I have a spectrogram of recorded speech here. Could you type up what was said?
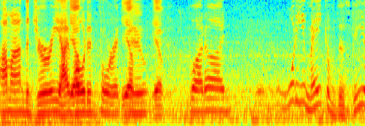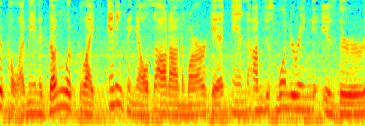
I'm on the jury. I Yep. voted for it Yep. too. Yep. But uh, what do you make of this vehicle? I mean, it doesn't look like anything else out on the market, and I'm just wondering: is there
